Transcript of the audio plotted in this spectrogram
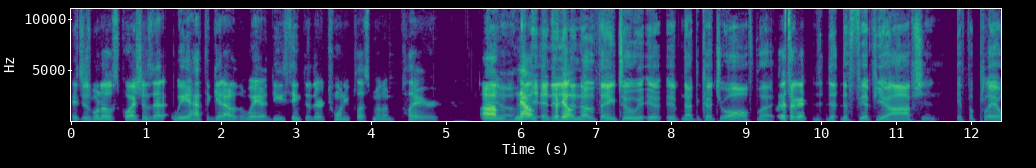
it's just one of those questions that we have to get out of the way. Do you think that they're 20 plus million player? Um, yeah. Now, and, and, and, another thing too, if, if, not to cut you off, but it's okay. The, the fifth year option, if a player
